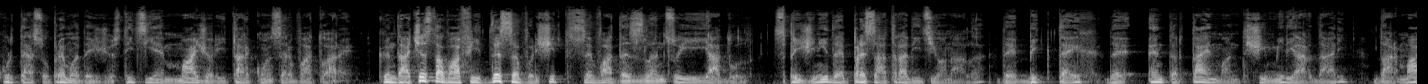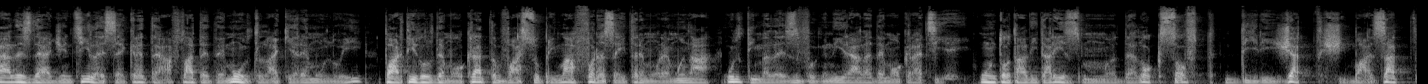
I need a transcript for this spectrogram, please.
Curtea Supremă de Justiție majoritar conservatoare. Când acesta va fi desăvârșit, se va dezlănțui iadul sprijinit de presa tradițională, de big tech, de entertainment și miliardari, dar mai ales de agențiile secrete aflate de mult la cheremul lui, Partidul Democrat va suprima fără să-i tremure mâna ultimele zvâgniri ale democrației. Un totalitarism deloc soft, dirijat și bazat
